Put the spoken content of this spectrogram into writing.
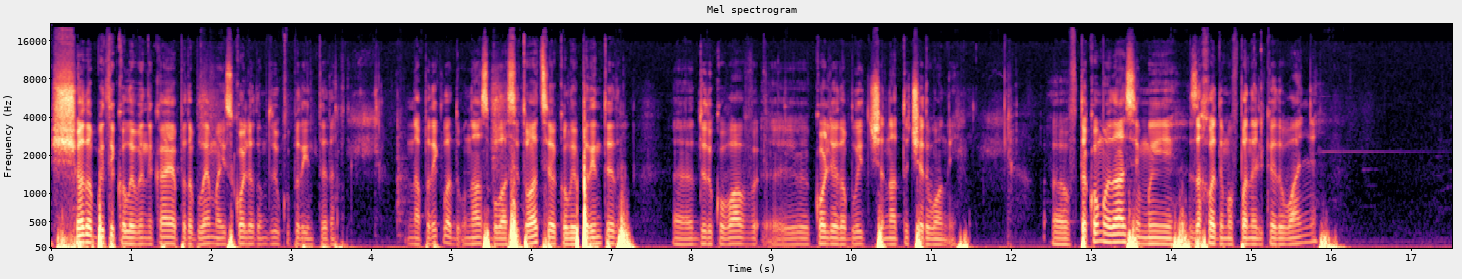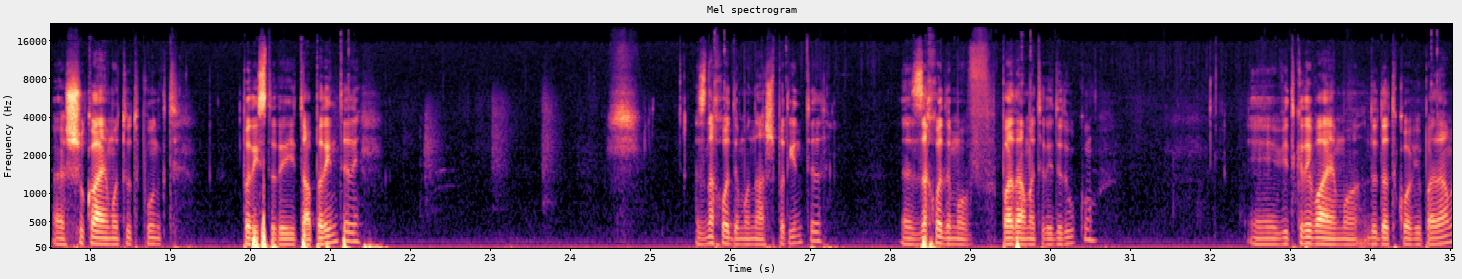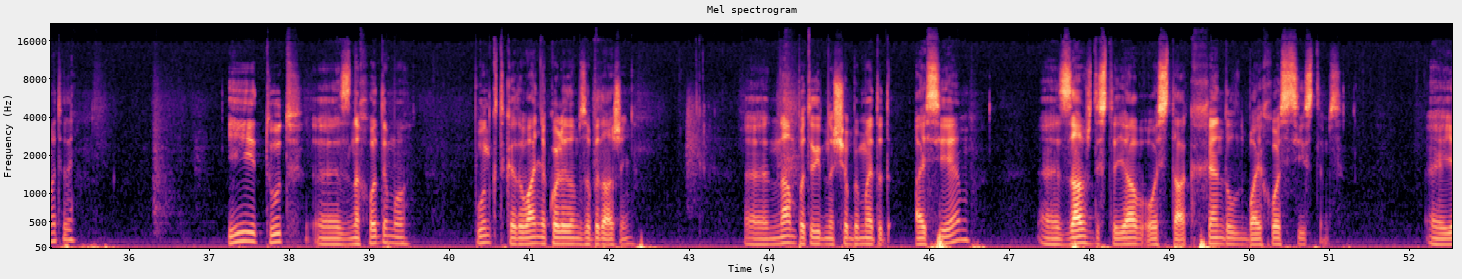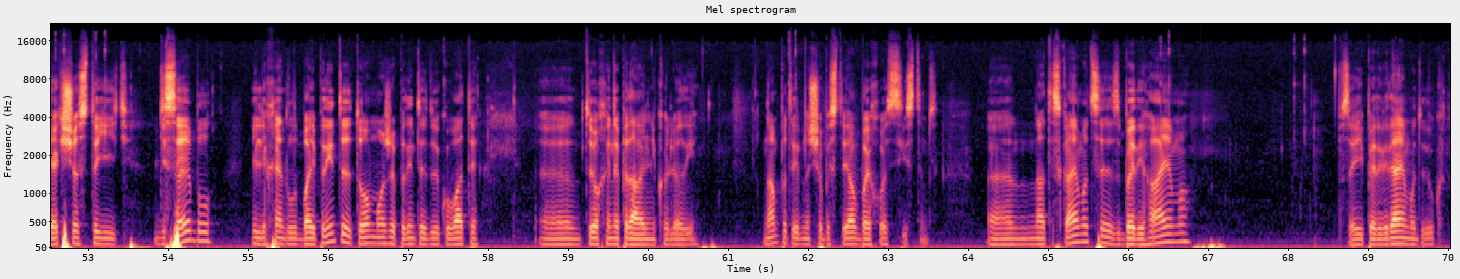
Що робити, коли виникає проблема із кольором друку принтера? Наприклад, у нас була ситуація, коли принтер е, друкував е, колір обличчя надто червоний. Е, в такому разі ми заходимо в панель керування, е, шукаємо тут пункт пристрої та принтери. Знаходимо наш принтер. Е, Заходимо в параметри друку, е, відкриваємо додаткові параметри. І тут е, знаходимо пункт керування кольором зображень. Нам потрібно, щоб метод ICM завжди стояв ось так: Handled by Host Systems. Якщо стоїть Disable или handle by Printer, то може принтер друкувати е, трохи неправильні кольори. Нам потрібно, щоб стояв by host systems. Е, натискаємо це, зберігаємо. Все і перевіряємо друк.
